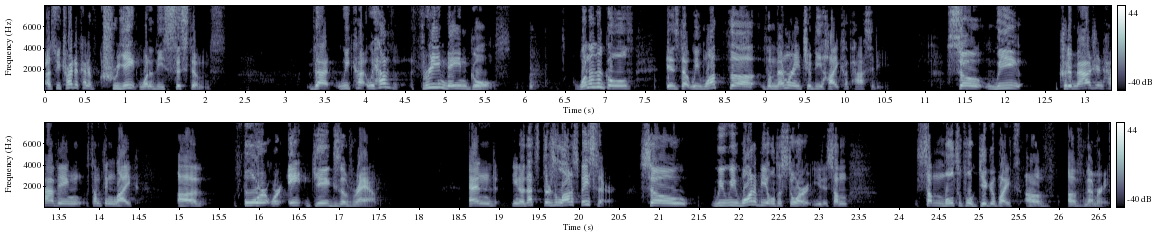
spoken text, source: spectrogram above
as we try to kind of create one of these systems, that we, we have three main goals. One of the goals is that we want the, the memory to be high capacity. So we could imagine having something like uh, four or eight gigs of RAM. And you know, that's, there's a lot of space there. So we, we want to be able to store you know, some, some multiple gigabytes of, of memory.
